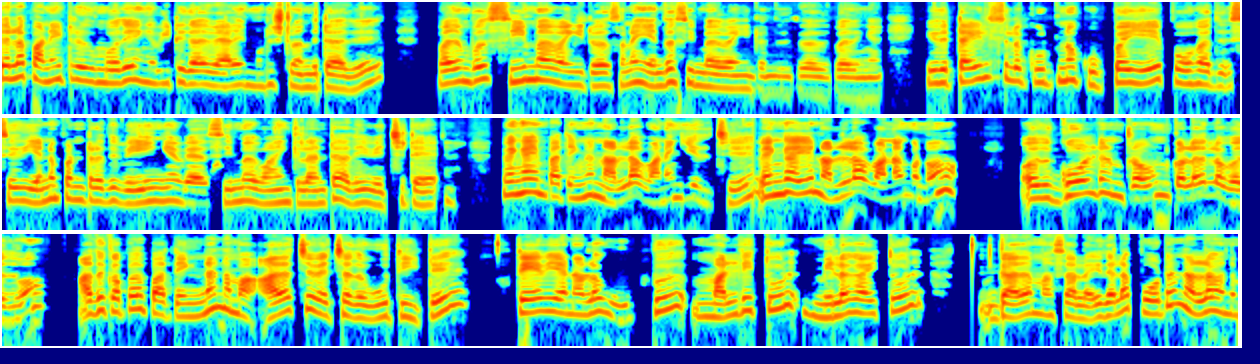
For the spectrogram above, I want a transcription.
இதெல்லாம் பண்ணிட்டு இருக்கும்போதே எங்கள் வீட்டுக்காரர் வேலையை முடிச்சுட்டு வந்துட்டாரு. வரும்போது சீமை வாங்கிட்டு வர சொன்னால் எந்த சீமை வாங்கிட்டு வந்துருக்கிறது பாருங்க. இது டைல்ஸில் கூட்டினா குப்பையே போகாது. சரி என்ன பண்ணுறது வெயிங்க வேறு சீமை வாங்கிக்கலான்ட்டு அதையும் வச்சுட்டேன். வெங்காயம் பார்த்தீங்கன்னா நல்லா வணங்கிடுச்சு வெங்காயம் நல்லா வணங்கணும். ஒரு கோல்டன் ப்ரௌன் கலரில் வரும். அதுக்கப்புறம் பார்த்தீங்கன்னா நம்ம அரைச்சி வச்சதை ஊற்றிட்டு தேவையான அளவு உப்பு மல்லித்தூள் மிளகாய்த்தூள் கரம் மசாலா இதெல்லாம் போட்டு நல்லா அந்த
